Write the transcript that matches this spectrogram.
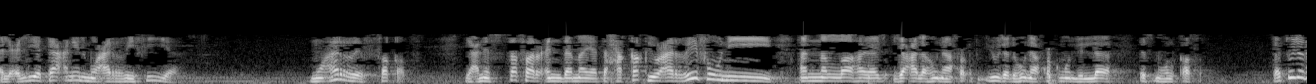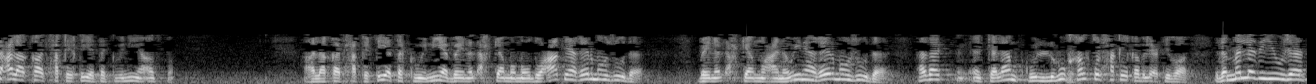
العلية تعني المعرفية. معرف فقط. يعني السفر عندما يتحقق يعرفني أن الله جعل هنا يوجد هنا حكم لله اسمه القصر. لا توجد علاقات حقيقية تكوينية أصلا. علاقات حقيقية تكوينية بين الأحكام وموضوعاتها غير موجودة. بين الأحكام وعناوينها غير موجودة هذا الكلام كله خلط الحقيقة بالاعتبار إذا ما الذي يوجد؟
